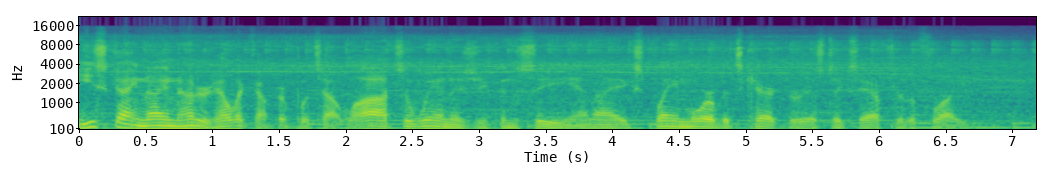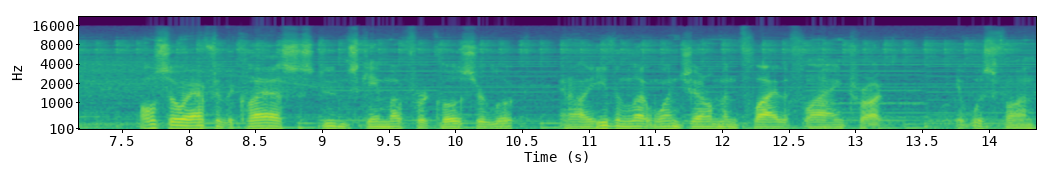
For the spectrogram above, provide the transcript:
East Sky 900 helicopter puts out lots of wind as you can see, and I explain more of its characteristics after the flight. Also, after the class, the students came up for a closer look, and I even let one gentleman fly the flying truck. It was fun.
